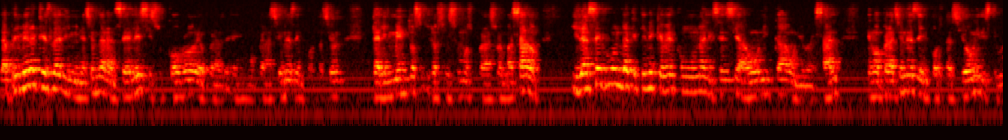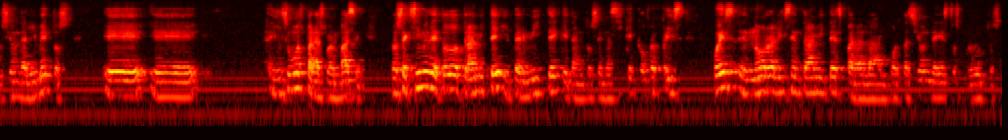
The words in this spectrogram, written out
La primera que es la eliminación de aranceles y su cobro de operaciones de importación de alimentos y los insumos para su envasado. Y la segunda que tiene que ver con una licencia única, universal, en operaciones de importación y distribución de alimentos. Insumos para su envase. Nos exime de todo trámite y permite que tanto Senacica y Cofepris pues no realicen trámites para la importación de estos productos.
